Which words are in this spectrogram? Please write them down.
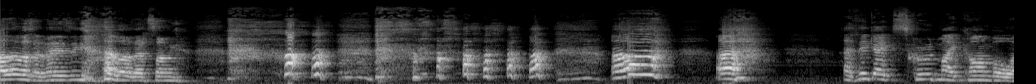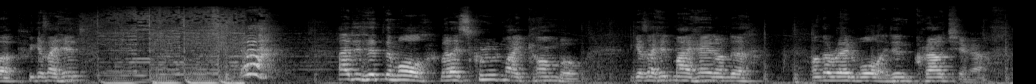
Oh, that was amazing. I love that song. Ah, ah, I think I screwed my combo up because I hit. Ah, I did hit them all, but I screwed my combo because I hit my head on the on the red wall. I didn't crouch enough.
